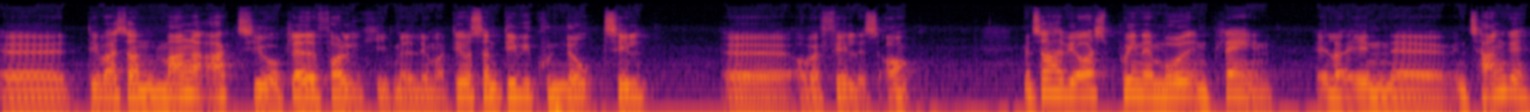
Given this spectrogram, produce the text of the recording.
Øh, det var sådan mange aktive og glade folkekirkemedlemmer. Det var sådan det, vi kunne nå til øh, at være fælles om. Men så havde vi også på en eller anden måde en plan, eller en, øh, en tanke,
